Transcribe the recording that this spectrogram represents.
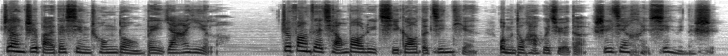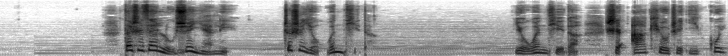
这样直白的性冲动被压抑了，这放在强暴率奇高的今天，我们都还会觉得是一件很幸运的事。但是在鲁迅眼里，这是有问题的。有问题的是阿 Q 这一跪，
